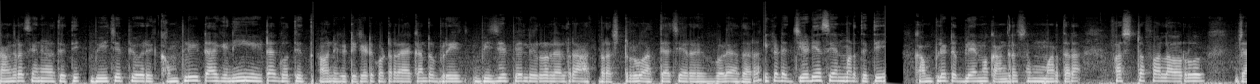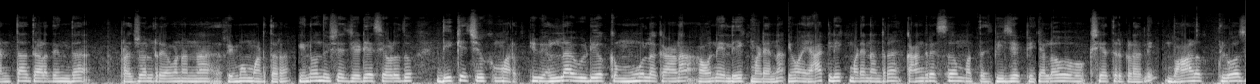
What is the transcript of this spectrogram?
ಕಾಂಗ್ರೆಸ್ ಏನ್ ಹೇಳ್ತೈತಿ ಬಿಜೆಪಿ ಅವ್ರಿಗೆ ಕಂಪ್ಲೀಟ್ ಆಗಿ ನೀಟಾಗಿ ಗೊತ್ತಿತ್ತು ಅವನಿಗೆ ಟಿಕೆಟ್ ಕೊಟ್ಟಾರ ಯಾಕಂದ್ರೆ ಬಿಜೆಪಿಯಲ್ಲಿ ಇರೋರೆಲ್ಲರ ಭ್ರಷ್ಟರು ಅತ್ಯಾಚಾರಿಗಳೇ ಅದಾರ ಈ ಕಡೆ ಜೆ ಡಿ ಎಸ್ ಏನ್ ಮಾಡ್ತೈತಿ ಕಂಪ್ಲೀಟ್ ಬ್ಲೇಮ್ ಕಾಂಗ್ರೆಸ್ ಮಾಡ್ತಾರ ಫಸ್ಟ್ ಆಫ್ ಆಲ್ ಅವರು ಜನತಾ ದಳದಿಂದ ಪ್ರಜ್ವಲ್ ರೇವಣ್ಣನ ರಿಮೂವ್ ಮಾಡ್ತಾರ. ಇನ್ನೊಂದು ವಿಷಯ ಜೆ ಡಿ ಎಸ್ ಹೇಳೋದು ಡಿ ಕೆ ಶಿವಕುಮಾರ್, ಇವೆಲ್ಲ ವಿಡಿಯೋಕ್ಕೆ ಮೂಲ ಕಾರಣ ಅವನೇ ಲೀಕ್ ಮಾಡ್ಯಾನ. ಇವ ಯಾಕೆ ಲೀಕ್ ಮಾಡ್ಯಾನ ಅಂದ್ರ ಕಾಂಗ್ರೆಸ್ ಮತ್ತೆ ಬಿಜೆಪಿ ಕೆಲವು ಕ್ಷೇತ್ರಗಳಲ್ಲಿ ಬಹಳ ಕ್ಲೋಸ್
